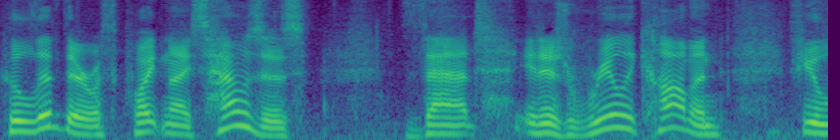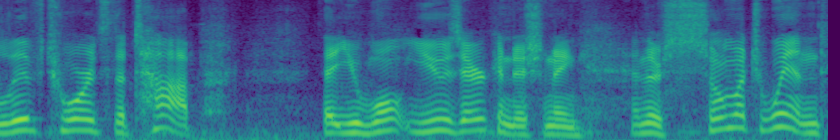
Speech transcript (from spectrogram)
who live there with quite nice houses that it is really common if you live towards the top that you won't use air conditioning and there's so much wind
